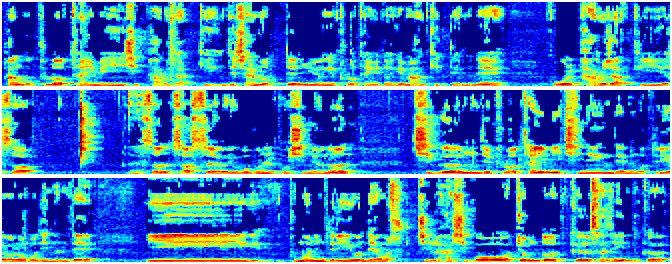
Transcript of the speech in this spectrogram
한국 Floortime의 인식 바로잡기 이제 잘못된 유형의 Floortime이 되게 많기 때문에 그걸 바로잡기 위해서 어, 썼어요. 이 부분을 보시면은 지금 이제 Floortime이 진행되는 것들이 여러 곳 있는데 이 부모님들이 이 내용을 숙지를 하시고 좀 더 그 선생님 그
